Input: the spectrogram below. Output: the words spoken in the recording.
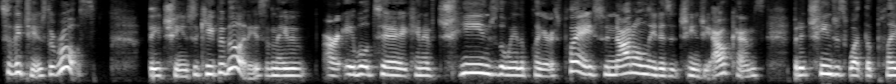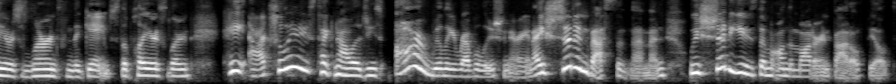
So they change the rules they change the capabilities and they are able to kind of change the way the players play. So not only does it change the outcomes, but it changes what the players learn from the game. So the players learn, hey, actually, these technologies are really revolutionary and I should invest in them and we should use them on the modern battlefield.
